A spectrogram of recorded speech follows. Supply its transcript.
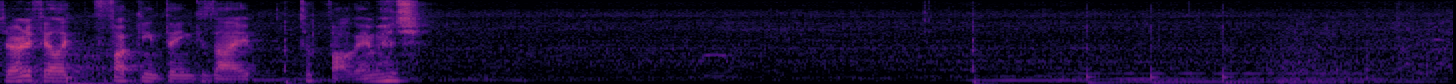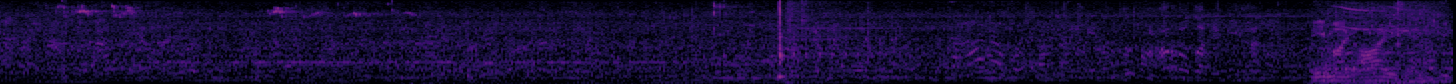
Did I already feel like fucking thing because I took fall damage? Be my eyes, Enkidu.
